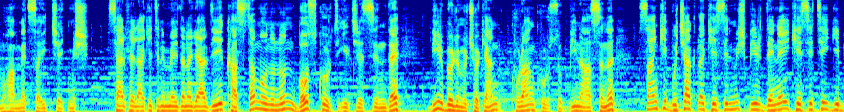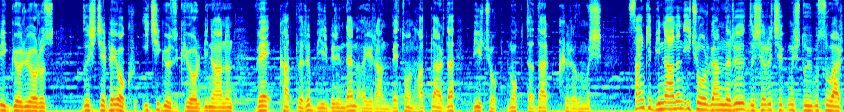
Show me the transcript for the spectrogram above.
Muhammed Said çekmiş. Sel felaketinin meydana geldiği Kastamonu'nun Bozkurt ilçesinde bir bölümü çöken Kur'an kursu binasını sanki bıçakla kesilmiş bir deney kesiti gibi görüyoruz. Dış cephe yok, içi gözüküyor binanın ve katları birbirinden ayıran beton hatlar da birçok noktada kırılmış. Sanki binanın iç organları dışarı çıkmış duygusu var.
